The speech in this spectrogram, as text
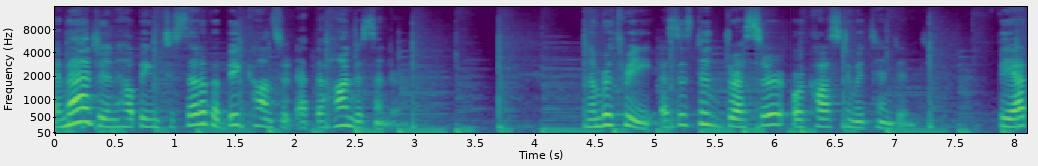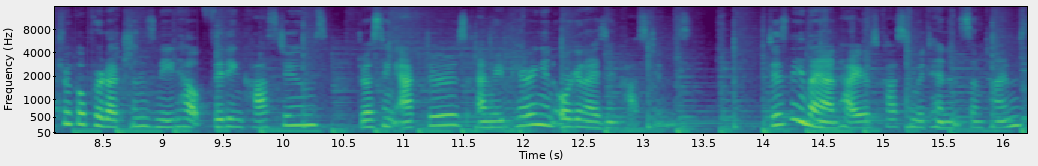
Imagine helping to set up a big concert at the Honda Center. Number three, assistant dresser or costume attendant. Theatrical productions need help fitting costumes, dressing actors, and repairing and organizing costumes. Disneyland hires costume attendants sometimes,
